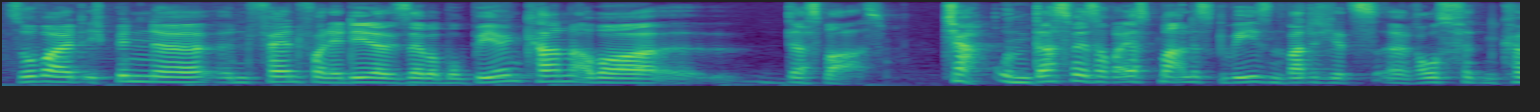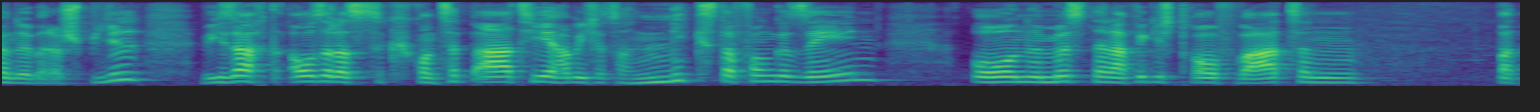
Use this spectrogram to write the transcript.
Soweit, ich bin äh, ein Fan von der Idee, dass ich selber probieren kann, aber äh, das war's. Tja, und das wäre es auch erstmal alles gewesen, was ich jetzt äh, rausfinden könnte über das Spiel. Wie gesagt, außer das Konzeptart hier habe ich jetzt noch nichts davon gesehen. Und wir müssten danach wirklich drauf warten, was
